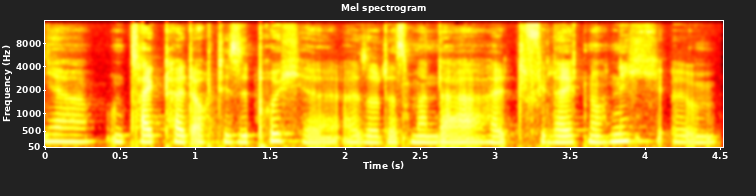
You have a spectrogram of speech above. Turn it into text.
Ja, und zeigt halt auch diese Brüche, also dass man da halt vielleicht noch nicht ähm,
